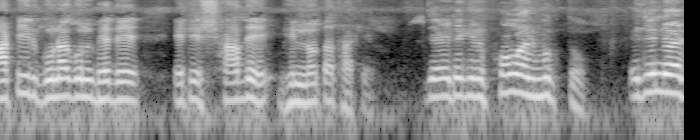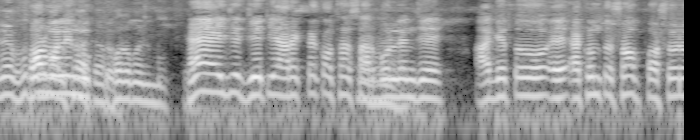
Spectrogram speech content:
মাটির গুণাগুণ ভেদে এটির স্বাদে ভিন্নতা থাকে। যে এটা কিন্তু ফরমালিন মুক্ত এই জন্য এটা ফরমালিন মুক্ত। হ্যাঁ এই যে যেটি আরেকটা কথা স্যার বললেন যে আগে তো এখন তো সব ফসল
